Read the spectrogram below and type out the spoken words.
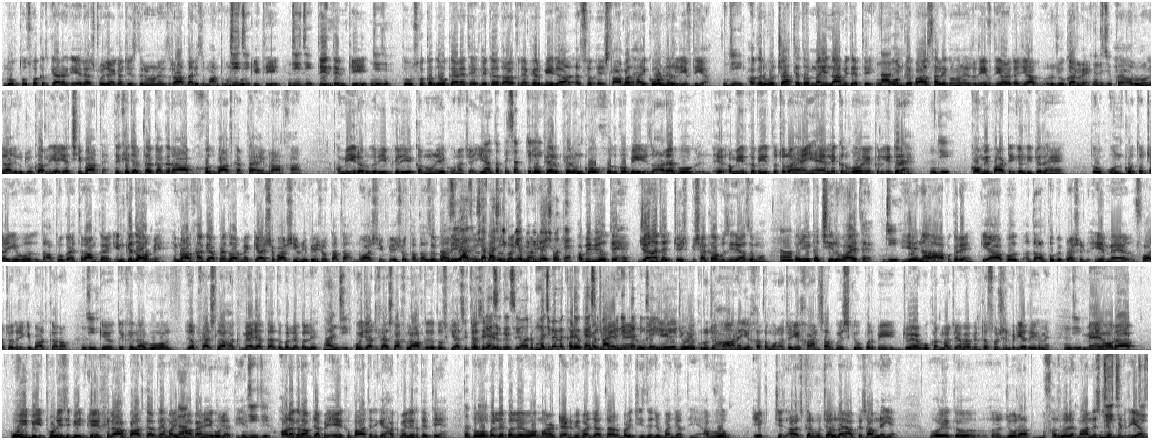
लोग तो उस वक्त कह रहे थे कि अरेस्ट हो जाएगा जिस दिन उन्होंने राहतदारी जमानत मंजूर की थी जी जी। तीन दिन की। जी जी। तो उस वक्त लोग कह रहे थे लेकिन अदालत ने फिर भी इस्लामाबाद हाई कोर्ट ने रिलीफ दिया। जी। अगर वो चाहते तो नहीं ना भी देते। ना वो उनके पास था लेकिन उन्होंने रिलीफ दिया और कहा जी आप रुजू कर लें। और उन्होंने आज रुजू कर लिया। ये अच्छी बात है। देखिये जब तक अगर आप खुद बात करता है इमरान खान अमीर और गरीब के लिए कानून एक होना चाहिए। हाँ, तो फिर सबके तो लिए। फिर फिर उनको खुद को भी इजहार है वो अमीर कबीर तो चलो हैं ही हैं लेकिन वो एक लीडर हैं। जी। कौमी पार्टी के लीडर हैं। तो उनको तो चाहिए वो अदालतों का एहतराम करें। इनके दौर में इमरान खान के अपने दौर में क्या शबाज शरीफ नहीं पेश होता था? नवाज़ शरीफ पेश होता था जरदारी अभी भी पेश होते हैं। अभी भी होते हैं। जाना चाहिए बेशक आप वज़ीर आज़म हो। हाँ। और ये एक अच्छी रिवायत है। ये ना आप करें कि आप अदालतों पे प्रेशर ये मैं फवाद चौधरी की बात कर रहा हूँ कि देखे ना वो जब फैसला हक में आ जाता है तो बल्ले बल्ले हाँ जी। कोई जज फैसला खिलाफ दे दे तो उसकी ऐसी तो तैसी देते हैं। और मजबे में खड़े होकर ऐसी बात नहीं करनी चाहिए। ये जो एक रुझान है ये खत्म होना चाहिए। खान साहब को इसके ऊपर भी जो है वो करना चाहिए। अब इनका सोशल मीडिया देख लें। मैं और आप कोई भी थोड़ी सी भी इनके खिलाफ बात कर दें हमारी हाँ। माँ बहन एक हो जाती है। जी जी। और अगर हम जब एक बात इनके हक में लिख देते हैं तो वो बल्ले बल्ले वो हमारा ट्रेंड भी बन जाता है और बड़ी चीज़ें जो बन जाती हैं। अब वो एक चीज़ आजकल वो चल रहा है आपके सामने ही है। वो एक जो रात फजल रहमान ने स्टेटमेंट दिया।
